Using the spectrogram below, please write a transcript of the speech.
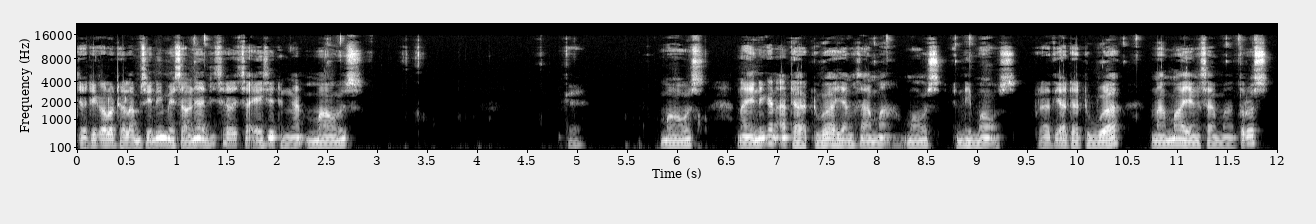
Jadi kalau dalam sini misalnya ini saya, saya isi dengan mouse. Oke. Mouse. Nah, ini kan ada dua yang sama. Mouse, ini mouse. Berarti ada dua nama yang sama. Terus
